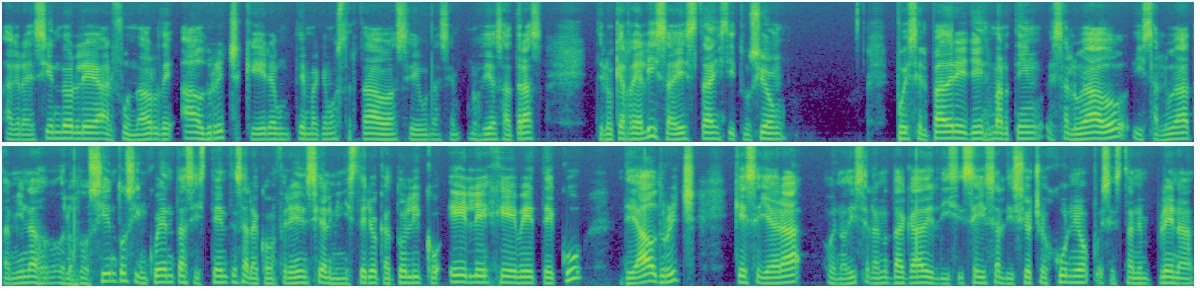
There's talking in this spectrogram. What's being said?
agradeciéndole al fundador de Outreach, que era un tema que hemos tratado hace unos días atrás, de lo que realiza esta institución. Pues el padre James Martin es saludado y saluda también a los 250 asistentes a la conferencia del Ministerio Católico LGBTQ de Outreach, que se llevará, bueno, dice la nota acá, del 16 al 18 de junio, pues están en plena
